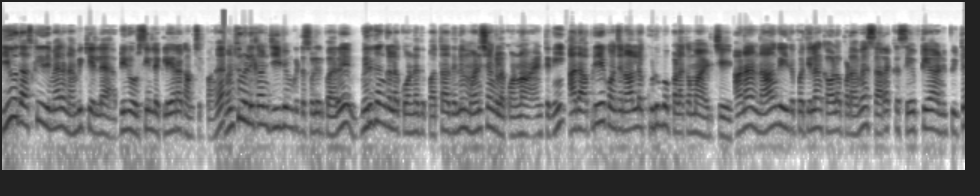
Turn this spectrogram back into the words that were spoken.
லியோதாஸ்க்கு இது மேல நம்பிக்கை இல்லை அப்படின்னு ஒரு சீன்ல கிளியரா காமிச்சிருப்பாங்க. மன்சூர் அலிகான் ஜிவிஎம் கிட்ட சொல்லிருப்பாரு மிருகங்களை கொன்னது பத்தாதுன்னு மனுஷங்களை கொன்னான் ஆண்டனி. அது அப்படியே கொஞ்ச நாள்ல குடும்ப பழக்கமா ஆயிடுச்சு. ஆனா நாங்க இதை பத்தி எல்லாம் கவலைப்படாம சரக்கு சேஃப்டியா அனுப்பிட்டு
